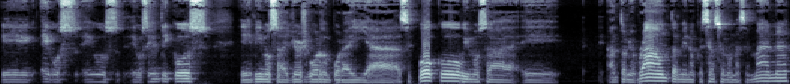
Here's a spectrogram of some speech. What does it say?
eh, egos, egos, egocéntricos. Eh, vimos a George Gordon por ahí ya hace poco, vimos a eh, Antonio Brown también, aunque sea solo una semana,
